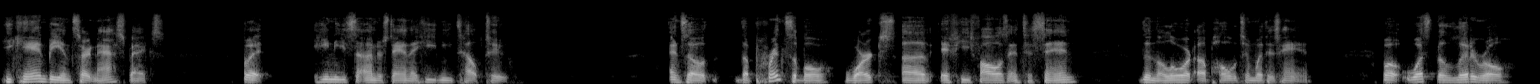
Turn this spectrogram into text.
He can be in certain aspects, but he needs to understand that he needs help too. And so the principle works of if he falls into sin, then the Lord upholds him with his hand. But what's the literal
